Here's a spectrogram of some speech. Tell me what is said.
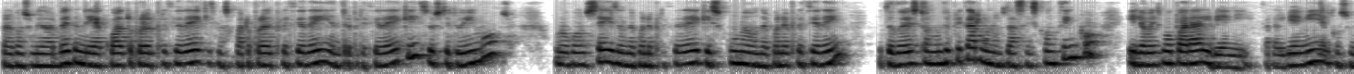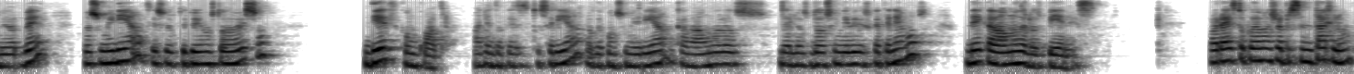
Para el consumidor B tendría 4 por el precio de X más 4 por el precio de Y entre precio de X, sustituimos 1,6 donde pone precio de X, 1 donde pone precio de Y y todo esto al multiplicarlo nos da 6,5 y lo mismo para el bien Y. Para el bien Y, el consumidor B nos sumiría, si sustituimos todo eso, 10,4. ¿vale? Entonces esto sería lo que consumiría cada uno de los, de los dos individuos que tenemos de cada uno de los bienes. Ahora esto podemos representarlo,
